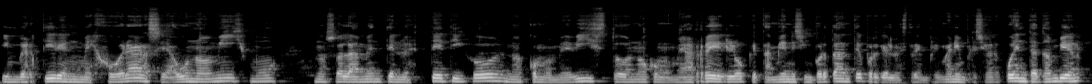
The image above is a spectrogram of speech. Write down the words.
invertir en mejorarse a uno mismo, no solamente en lo estético, no como me visto, no como me arreglo, que también es importante porque nuestra primera impresión cuenta también,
